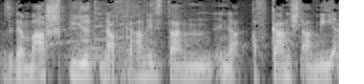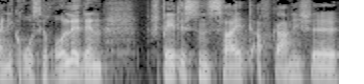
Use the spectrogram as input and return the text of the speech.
Also der Marsch spielt in Afghanistan, in der afghanischen Armee eine große Rolle, denn spätestens seit afghanische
